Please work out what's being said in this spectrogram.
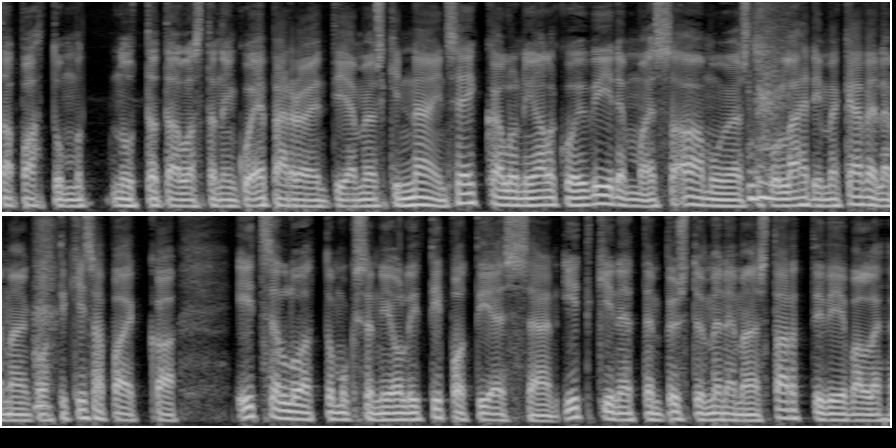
tapahtunutta tällaista niin kuin epäröintiä myöskin näin. Seikkailuni alkoi viiden maissa aamuyöstä, kun lähdimme kävelemään kohti kisapaikkaa. Itseluottamukseni oli tipotiessään. Itkin, etten pysty menemään starttiviivalle.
